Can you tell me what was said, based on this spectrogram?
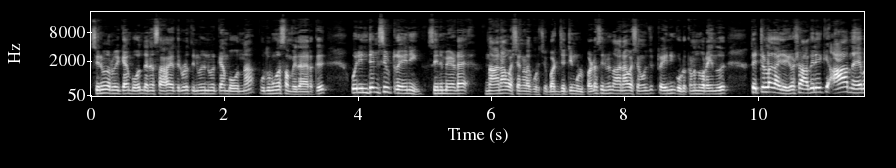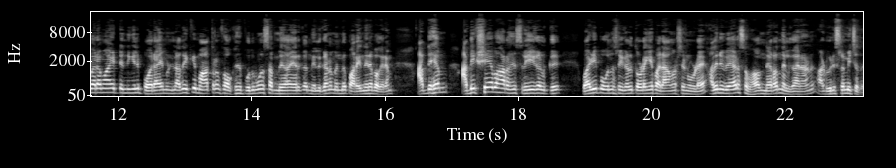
സിനിമ നിർമ്മിക്കാൻ പോകുന്ന ധനസഹായത്തിലൂടെ സിനിമ നിർമ്മിക്കാൻ പോകുന്ന പുതുമുഖ സംവിധായകർക്ക് ഒരു ഇന്റൻസീവ് ട്രെയിനിങ് സിനിമയുടെ നാനാവശങ്ങളെക്കുറിച്ച് ബഡ്ജറ്റിംഗ് ഉൾപ്പെടെ സിനിമ നാനാവശങ്ങളെക്കുറിച്ച് ട്രെയിനിങ് കൊടുക്കണം എന്ന് പറയുന്നത് തെറ്റുള്ള കാര്യമായിരിക്കും. പക്ഷേ അതിലേക്ക് ആ നയപരമായിട്ട് എന്തെങ്കിലും പോരായ്മയുണ്ട് അതിലേക്ക് മാത്രം ഫോക്കസ് പുതുമുഖ സംവിധായകർക്ക് നൽകണമെന്ന് പറയുന്നതിന് പകരം അദ്ദേഹം അധിക്ഷേപം സ്ത്രീകൾക്ക് വഴി പോകുന്ന സ്ത്രീകൾ തുടങ്ങിയ പരാമർശങ്ങളിലൂടെ അതിന് വേറെ സ്വഭാവം നിറം നൽകാനാണ് അടൂർ ശ്രമിച്ചത്.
